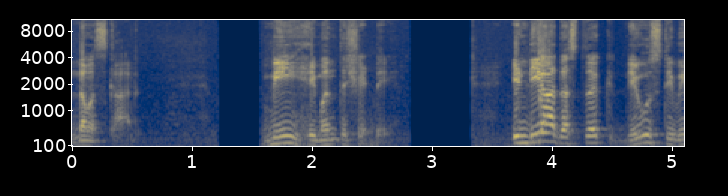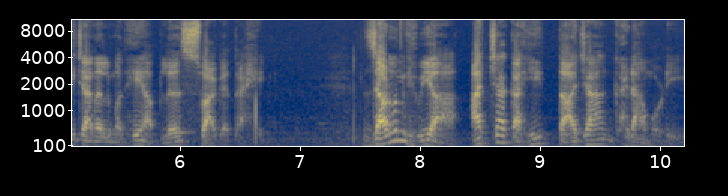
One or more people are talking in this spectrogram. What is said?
नमस्कार. मी Hemant Shende. India Dastak news TV चॅनलमध्ये आपलं स्वागत आहे. जाणून घेऊया आजच्या काही ताज्या घडामोडी.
